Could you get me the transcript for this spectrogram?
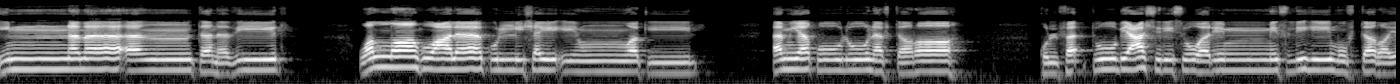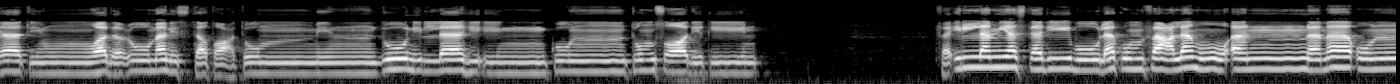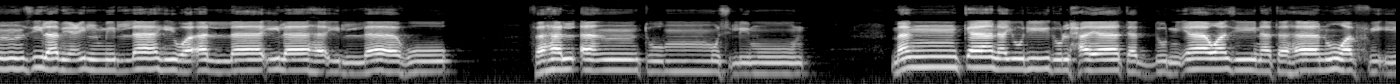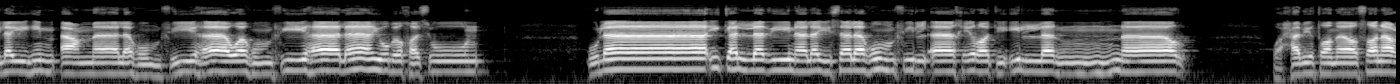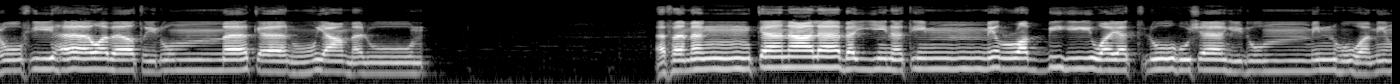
إنما أنت نذير والله على كل شيء وكيل أم يقولون افتراه قل فأتوا بعشر سور مثله مفتريات وادعوا من استطعتم من دون الله إن كنتم صادقين فان لم يستجيبوا لكم فاعلموا انما انزل بعلم الله وان لا اله الا هو فهل أنتم مسلمون من كان يريد الحياة الدنيا وزينتها نوف اليهم اعمالهم فيها وهم فيها لا يبخسون اولئك الذين ليس لهم في الاخره الا النار وحبط ما صنعوا فيها وباطل ما كانوا يعملون افمن كان على بينه من ربه ويتلوه شاهد منه ومن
